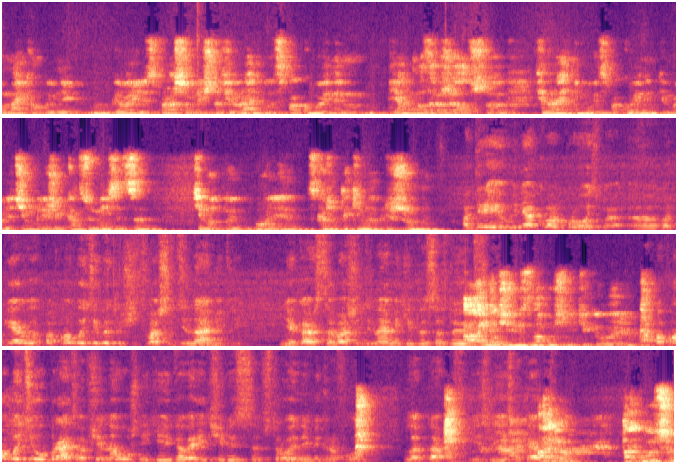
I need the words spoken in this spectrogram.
Майкл, вы мне говорили, спрашивали, что февраль будет спокойным. Я возражал, что февраль не будет спокойным, тем более, чем ближе к концу месяца, тем он будет более, скажем, таким напряженным. Андрей, у меня к вам просьба. Э, во-первых, попробуйте выключить ваши динамики. Мне кажется, ваши динамики-то создают... А я через наушники говорю. А попробуйте убрать вообще наушники и говорить через встроенный микрофон лаптаповский, если есть такая... Алло, так лучше?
